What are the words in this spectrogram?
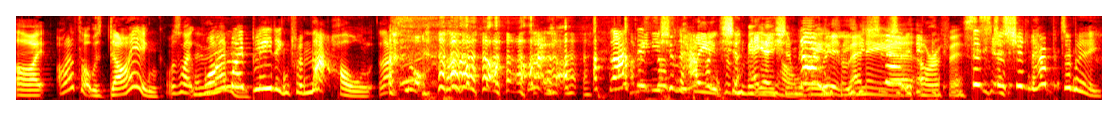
I I thought I was dying. I was like, why am I bleeding from that hole? That's not. that, that, that you shouldn't be bleeding to You shouldn't be, From yeah, shouldn't be bleeding from any uh, orifice. this just shouldn't happen to me.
